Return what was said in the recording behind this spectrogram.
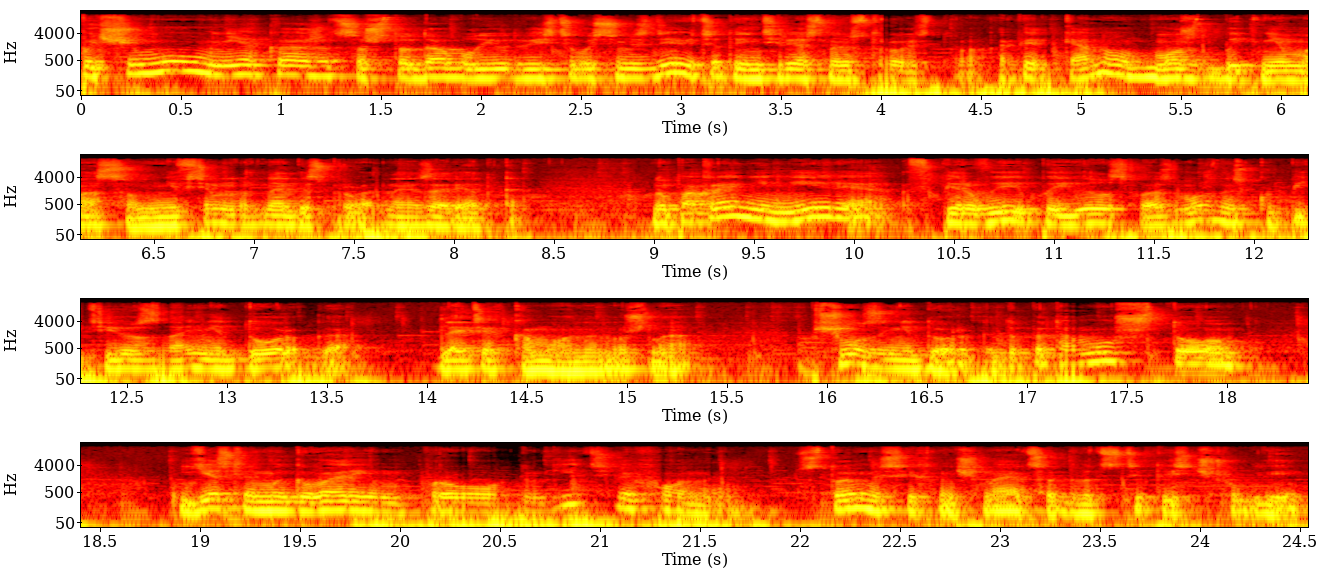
почему мне кажется, что W289 это интересное устройство? Опять-таки, оно может быть не массовым, не всем нужна беспроводная зарядка. Но, по крайней мере, впервые появилась возможность купить ее за недорого для тех, кому она нужна. Почему за недорого? Да потому что если мы говорим про другие телефоны, стоимость их начинается от 20 тысяч рублей.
